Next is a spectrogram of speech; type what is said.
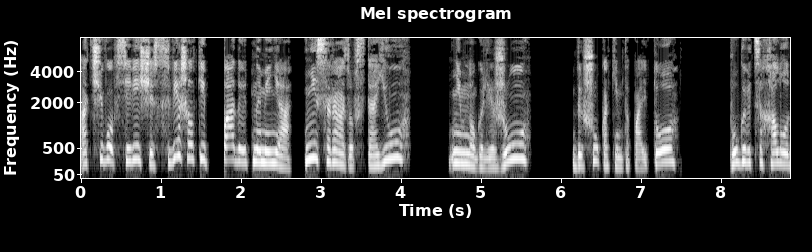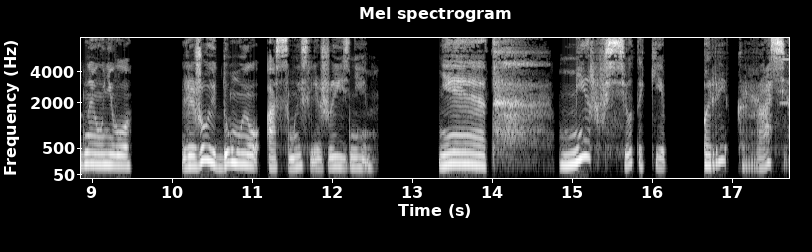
от чего все вещи с вешалки падают на меня. Не сразу встаю, немного лежу, дышу каким-то пальто, пуговица холодная у него. Лежу и думаю о смысле жизни. Нет, Мир все-таки прекрасен.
